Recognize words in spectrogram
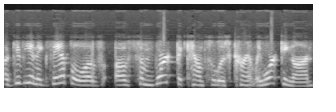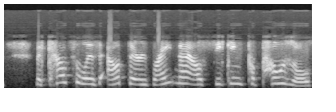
I'll give you an example of, of some work the council is currently working on. The council is out there right now seeking proposals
